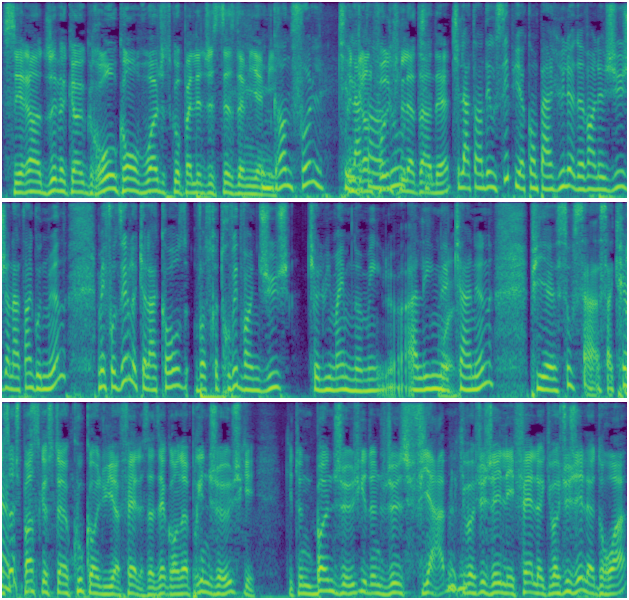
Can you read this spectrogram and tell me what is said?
s'est rendu avec un gros convoi jusqu'au palais de justice de Miami. Une grande foule qui Une grande foule qui l'attendait. Qui, l'attendait aussi puis il a comparu là, devant le juge Jonathan Goodman, mais il faut dire là, que la cause va se retrouver devant une juge que lui-même nommé, là, Aline Ouais. Cannon. Puis euh, ça, ça, ça crée Mais un... ça, je pense que c'est un coup qu'on lui a fait. C'est-à-dire qu'on a pris une juge qui, qui est une bonne juge, qui est une juge fiable, qui va juger les faits, là, qui va juger le droit.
